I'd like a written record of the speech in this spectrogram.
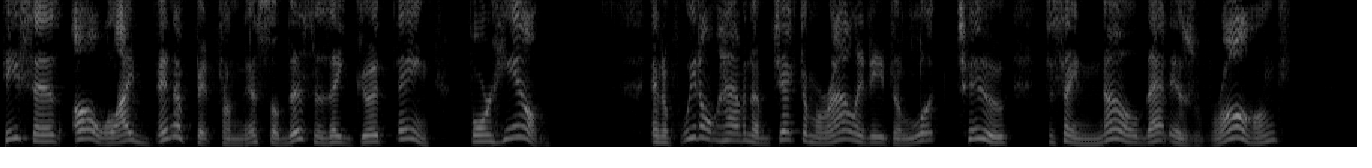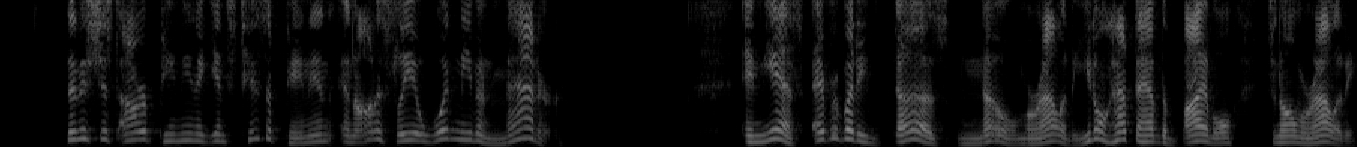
He says, Oh, well, I benefit from this, so this is a good thing for him. And if we don't have an objective morality to look to to say, no, that is wrong, then it's just our opinion against his opinion. And honestly, it wouldn't even matter. And yes, everybody does know morality. You don't have to have the Bible to know morality.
